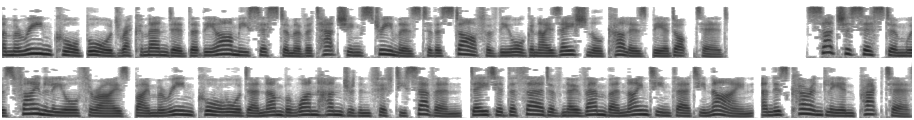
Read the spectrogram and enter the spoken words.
a Marine Corps board recommended that the Army system of attaching streamers to the staff of the organizational colors be adopted. Such a system was finally authorized by Marine Corps Order No. 157, dated 3 November 1939, and is currently in practice.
